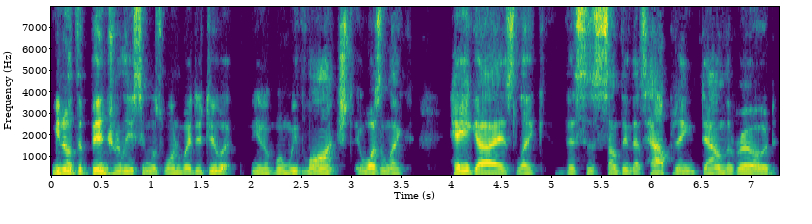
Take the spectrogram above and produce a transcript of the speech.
you know, the binge releasing was one way to do it. You know, when we launched, it wasn't like, hey guys, like this is something that's happening down the road.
